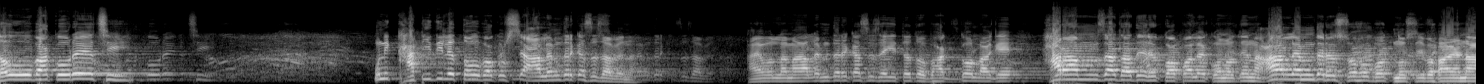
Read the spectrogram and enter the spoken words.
তৌবা করেছি। উনি খাটি দিলে তৌবা করছে, আলেমদের কাছে যাবে না। আমি বললাম, আলেমদের কাছে যাইতে তো ভাগ্য লাগে। হারাম জাদাদের কপালে কোনোদিন আলেমদের সহবত নসিব হয় না।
